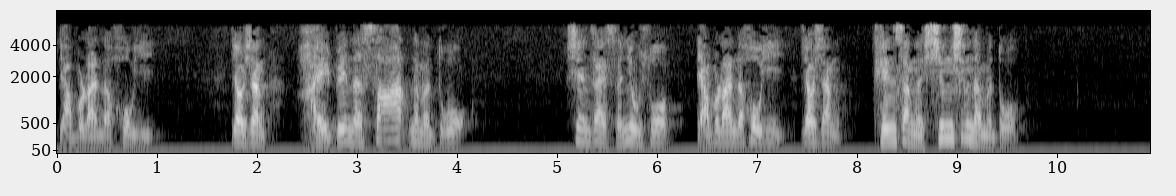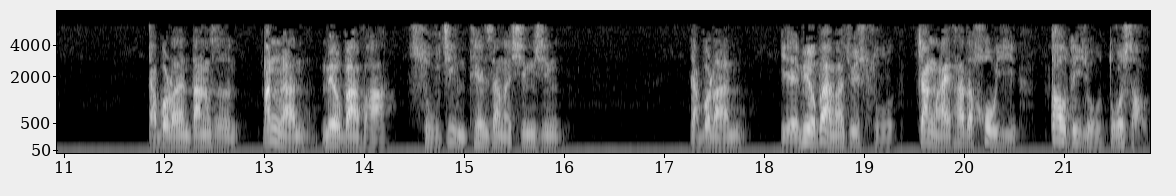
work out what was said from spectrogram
亚伯兰的后裔要像海边的沙那么多。现在神又说。亚伯兰的后裔要像天上的星星那么多。亚伯兰当时当然没有办法数尽天上的星星，亚伯兰也没有办法去数将来他的后裔到底有多少。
